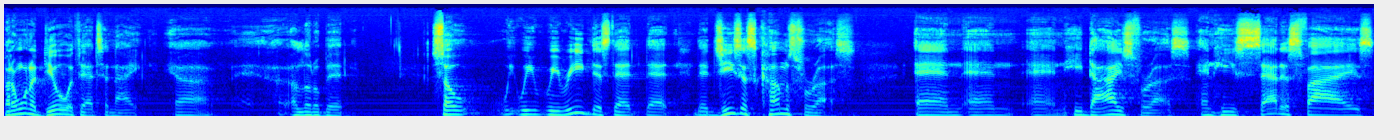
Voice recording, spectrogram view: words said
But I want to deal with that tonight uh, a little bit. So we, we, we read this that, that, that Jesus comes for us and, and, and he dies for us and he satisfies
